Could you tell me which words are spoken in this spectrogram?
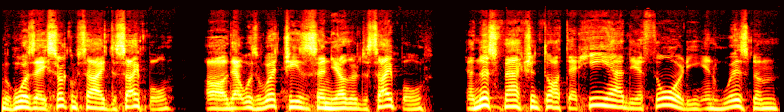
who was a circumcised disciple uh, that was with Jesus and the other disciples, and this faction thought that he had the authority and wisdom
